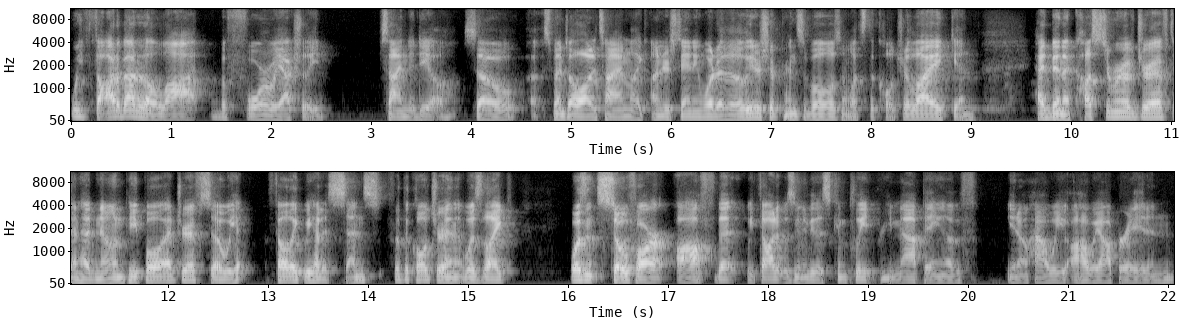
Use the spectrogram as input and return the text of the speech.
we thought about it a lot before we actually signed the deal. So uh, spent a lot of time like understanding what are the leadership principles and what's the culture like and had been a customer of Drift and had known people at Drift. So we felt like we had a sense for the culture and it was like wasn't so far off that we thought it was going to be this complete remapping of you know how we how we operate and,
